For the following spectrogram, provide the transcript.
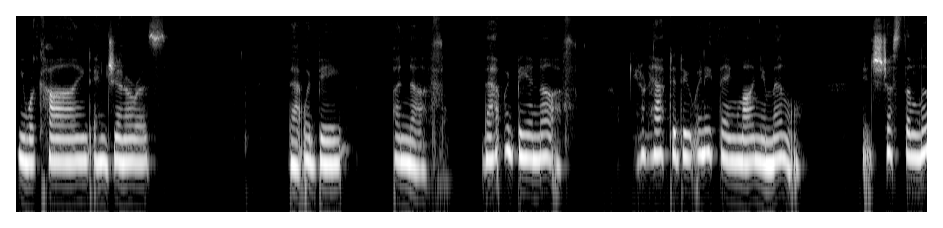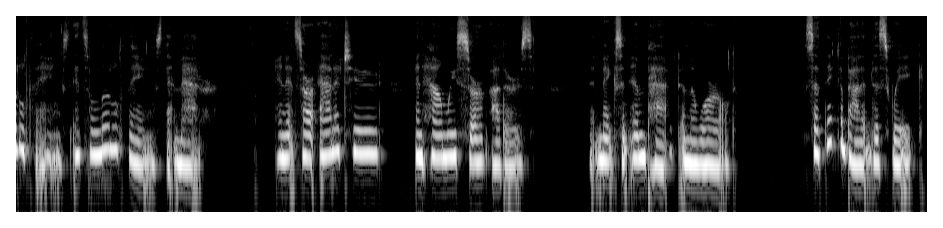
You were kind and generous? That would be enough. That would be enough. You don't have to do anything monumental. It's just the little things. It's little things that matter. And it's our attitude and how we serve others that makes an impact in the world. So think about it this week.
